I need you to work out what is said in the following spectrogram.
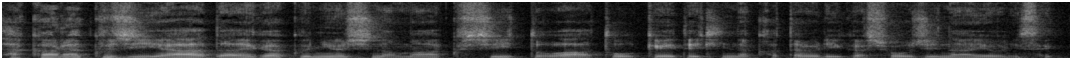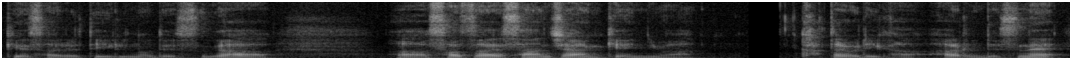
宝くじや大学入試のマークシートは統計的な偏りが生じないように設計されているのですがサザエさんじゃんけんには偏りがあるんですね。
